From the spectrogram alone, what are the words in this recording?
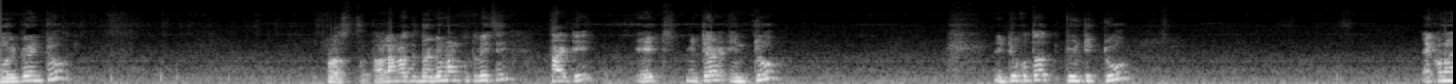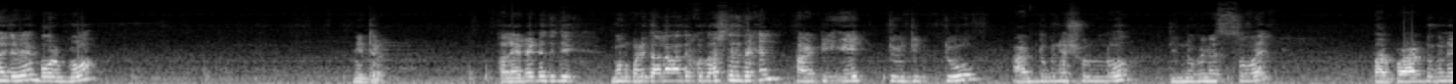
দৈর্ঘ্য ইন্টু প্রস্থ। তাহলে আমরা দৈর্ঘ্যের মান কত পেয়েছি? Thirty eight metre into into কত? টোয়েন্টি টু এখন হয়ে যাবে বর্গ মিটার তাহলে এটা এটা যদি গুণ করি, তাহলে আমাদের কত আসতেছে দেখেন? থার্টি এইট টোয়েন্টি টু আট দুগুণে ষোলো, তিন দুগুণে ছয়, তারপর আট দুগুণে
